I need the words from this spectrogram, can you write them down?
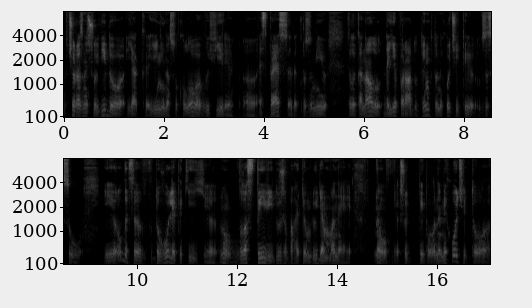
Вчора знайшов відео, як Яніна Соколова в ефірі е, Еспресо, я так розумію, телеканалу дає пораду тим, хто не хоче йти в ЗСУ. І робить це в доволі такій, е, ну, властивій дуже багатьом людям манері. Ну, якщо типу вони не хочуть, то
